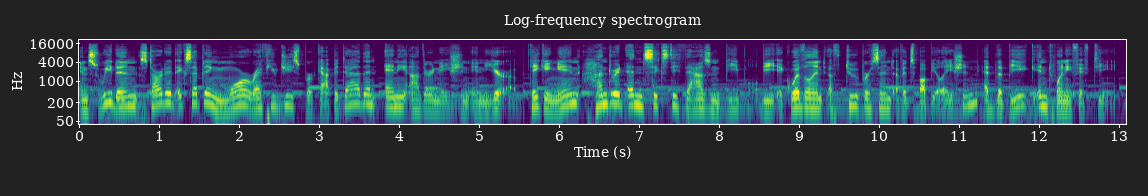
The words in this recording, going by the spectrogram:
And Sweden started accepting more refugees per capita than any other nation in Europe, taking in 160,000 people, the equivalent of 2% of its population at the peak in 2015.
